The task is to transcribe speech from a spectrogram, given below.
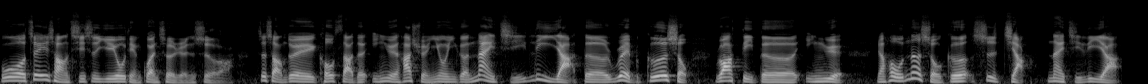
不过这一场其实也有点贯彻人设啦。这场对 Costa 的音乐，他选用一个奈及利亚的 rap 歌手 Roddy 的音乐，然后那首歌是讲奈及利亚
